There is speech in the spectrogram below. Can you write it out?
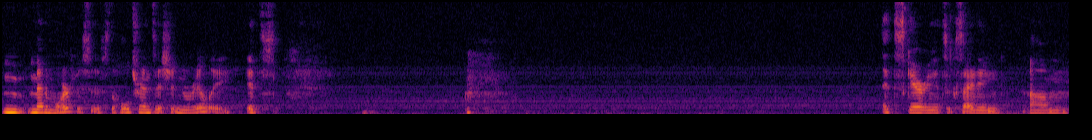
metamorphosis, the whole transition really. It's it's scary, it's exciting. Um,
